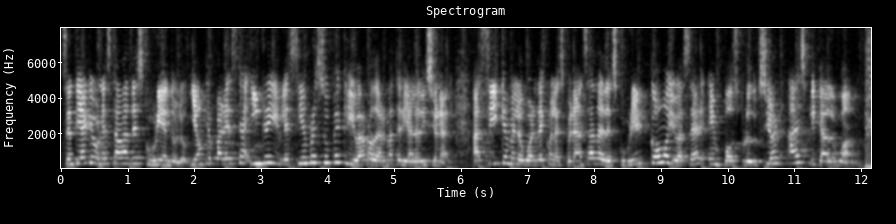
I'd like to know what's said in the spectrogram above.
Sentía que aún estaba descubriéndolo y aunque parezca increíble, siempre supe que iba a rodar material adicional, así que me lo guardé con la esperanza de descubrir cómo iba a ser en postproducción, ha explicado Wan.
